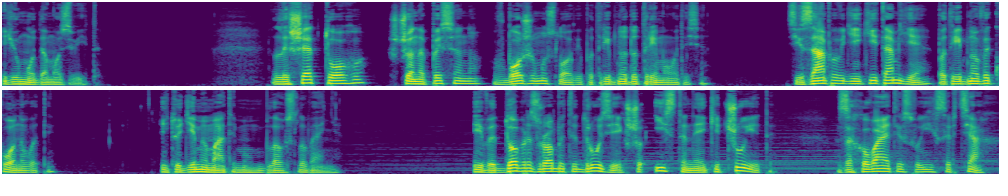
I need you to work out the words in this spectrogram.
йому дамо звіт лише того, що написано в Божому Слові, потрібно дотримуватися. Ці заповіді, які там є, потрібно виконувати. І тоді ми матимемо благословення. І ви добре зробите, друзі, якщо істини, які чуєте, заховаєте в своїх серцях,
